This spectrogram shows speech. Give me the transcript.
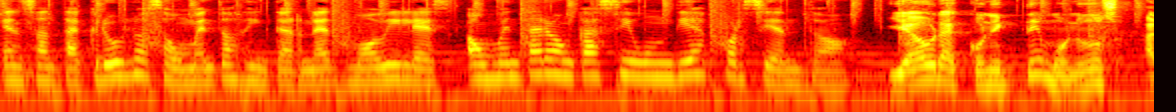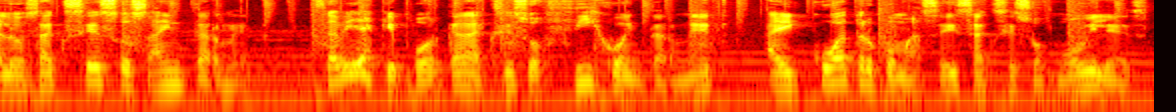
En Santa Cruz los aumentos de Internet móviles aumentaron casi un 10%. Y ahora conectémonos a los accesos a Internet. ¿Sabías que por cada acceso fijo a Internet hay 4,6 accesos móviles?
